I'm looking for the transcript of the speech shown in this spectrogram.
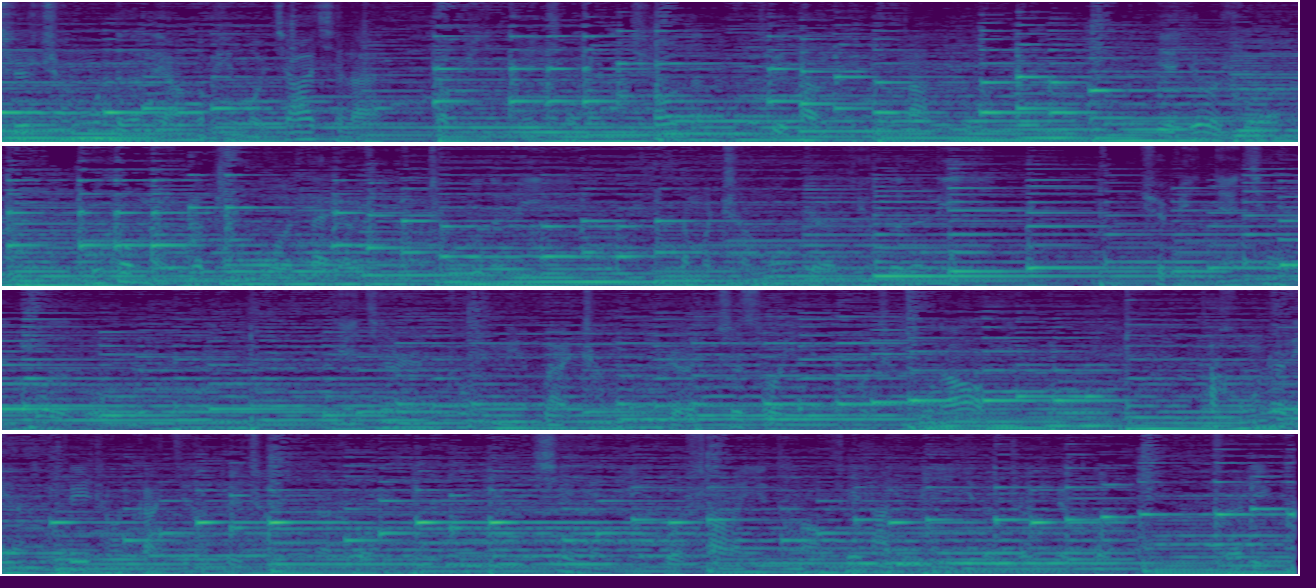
其实，成功者的两个苹果加起来要比年轻人挑的最大的苹果大得多。也就是说，如果每个苹果代表一定程度的利益，那么成功者赢得的利益却比年轻人多得多。年轻人终于明白成功者之所以能够成功的奥秘，他红着脸，非常感激地对成功者说：“谢谢你给我上了一堂非常有意义的哲学课、哲理课，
